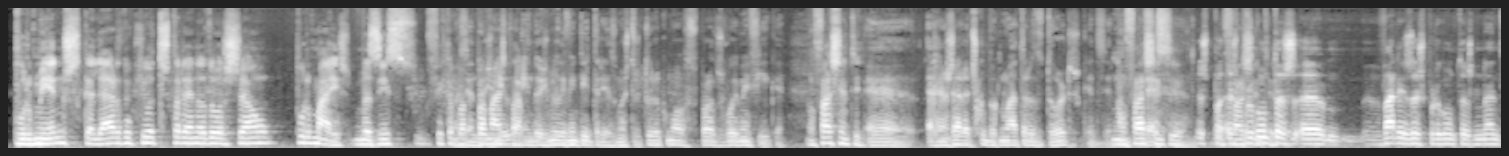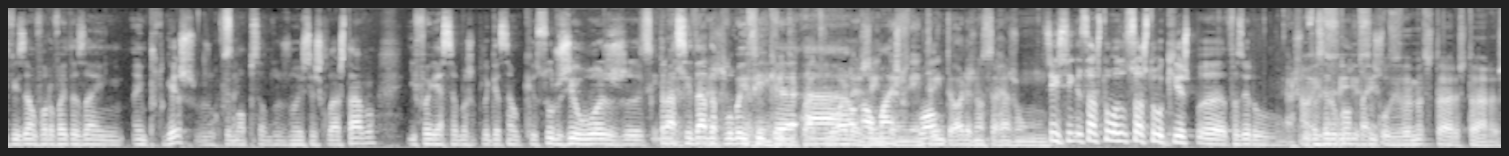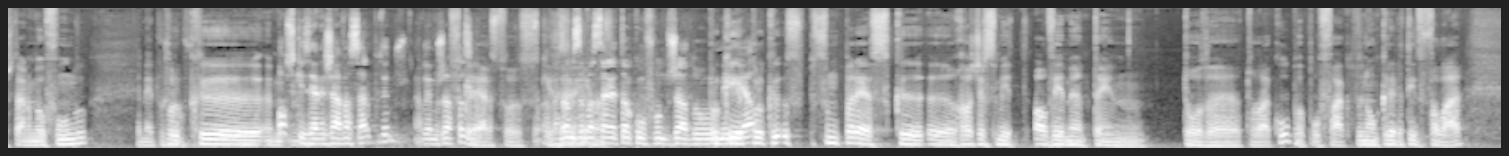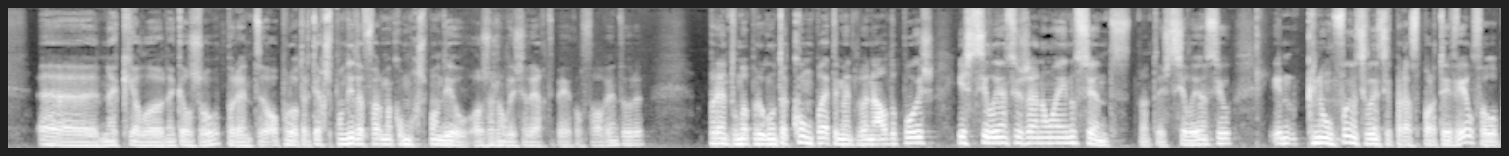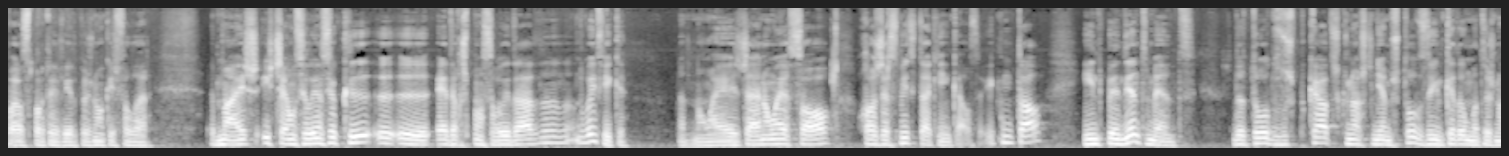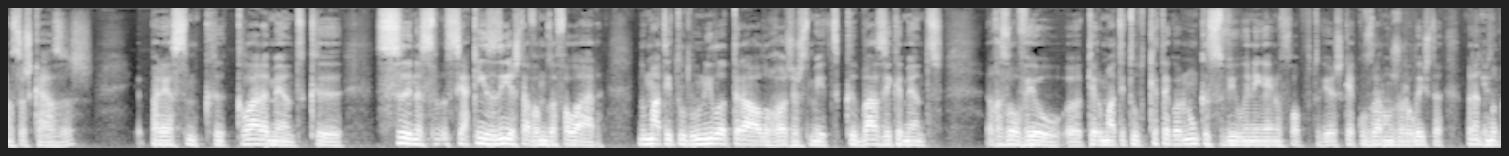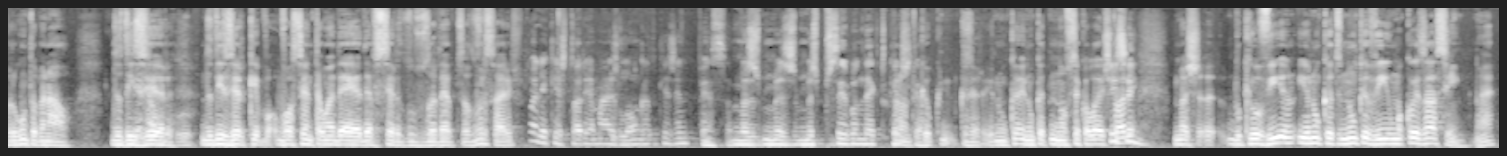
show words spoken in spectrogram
por menos, se calhar, do que outros treinadores são por mais, mas isso fica mas para, 2000, mais tarde. Em 2023, uma estrutura como o Sport Lisboa e Benfica. Não faz sentido. Uh, arranjar a desculpa que não há tradutores, quer dizer. Não, não faz parece... sentido. As, não as faz perguntas, sentido. Uh, várias das perguntas na divisão foram feitas em, em português, foi uma opção dos jornalistas que lá estavam, e foi essa uma explicação que surgiu hoje, sim, que terá sido dada pelo Benfica em 24 horas, ao mais em, futebol. Em 30 horas não se arranja um. Sim, sim, eu só estou, só estou aqui a fazer o, a fazer isso, o contexto. Isso, inclusivamente, está, está, está no meu fundo. Também por porque... Bom, se quiserem já avançar, podemos, podemos já fazer. Calhar, se for, se Vamos avançar então com o fundo já do porque, Miguel. Porque se me parece que uh, Roger Smith, obviamente, tem toda, toda a culpa pelo facto de não querer tido falar uh, naquele, naquele jogo, perante, ou por outra, ter respondido da forma como respondeu ao jornalista da RTP, Gonçalo Ventura, perante uma pergunta completamente banal, depois este silêncio já não é inocente. Portanto, este silêncio, que não foi um silêncio para a Sport TV, ele falou para a Sport TV, depois não quis falar. Mas isto já é um silêncio que uh, é da responsabilidade do Benfica. Portanto, não é, já não é só Roger Smith que está aqui em causa. E como tal, independentemente de todos os pecados que nós tínhamos todos em cada uma das nossas casas, parece-me que claramente que se, se, há 15 dias estávamos a falar de uma atitude unilateral do Roger Smith, que basicamente resolveu uh, ter uma atitude que até agora nunca se viu em ninguém no futebol português, que é acusar um jornalista perante uma pergunta banal, de dizer, de dizer que você então a ideia deve ser dos adeptos adversários. Olha que a história é mais longa do que a gente pensa, mas, mas, mas percebo onde é que tu queres Pronto, que eu, quer dizer, eu nunca, eu nunca, não sei qual é a história, sim, sim. mas uh, do que eu vi, eu nunca, nunca vi uma coisa assim, não é?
